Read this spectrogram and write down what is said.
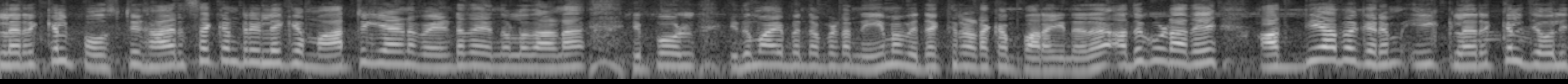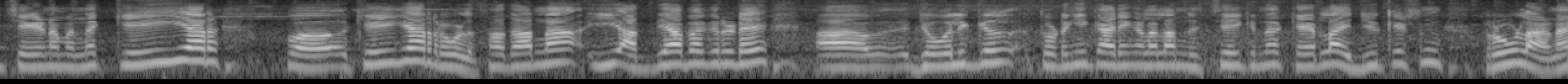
ക്ലറിക്കൽ പോസ്റ്റ് ഹയർ സെക്കൻഡറിയിലേക്ക് മാറ്റുകയാണ് വേണ്ടത് എന്നുള്ളതാണ് ഇപ്പോൾ ഇതുമായി ബന്ധപ്പെട്ട നിയമവിദഗ്ധരടക്കം പറയുന്നത്. അതുകൂടാതെ അധ്യാപകരും ഈ ക്ലറിക്കൽ ജോലി ചെയ്യണമെന്ന് K E R K E R rule സാധാരണ ഈ അധ്യാപകരുടെ ജോലികൾ തുടങ്ങിയ കാര്യങ്ങളെല്ലാം നിശ്ചയിക്കുന്ന കേരള എഡ്യൂക്കേഷൻ റൂളാണ്.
